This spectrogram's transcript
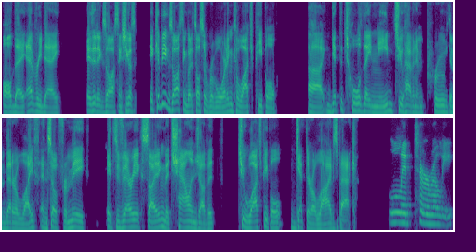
all day, every day? Is it exhausting? She goes, it could be exhausting, but it's also rewarding to watch people uh, get the tools they need to have an improved and better life. And so for me, it's very exciting, the challenge of it to watch people get their lives back. Literally.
